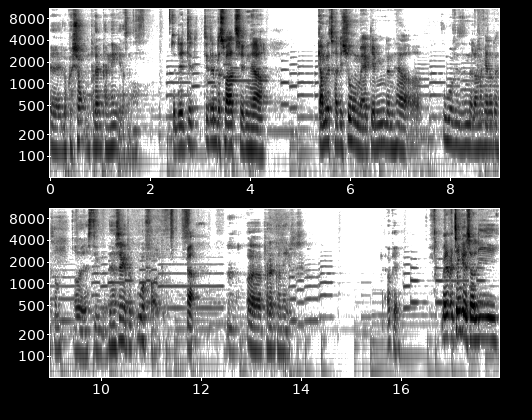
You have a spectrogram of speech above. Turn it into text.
øh, lokationen på den planet og sådan noget. Så det, det, det er dem, der svarer til den her gamle tradition med at gemme den her urviden, eller hvad man kalder det som. Noget i den stil. Det har sikkert været urfolket Ja. øh, på den planet. Okay. Men hvad tænker jeg så lige,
